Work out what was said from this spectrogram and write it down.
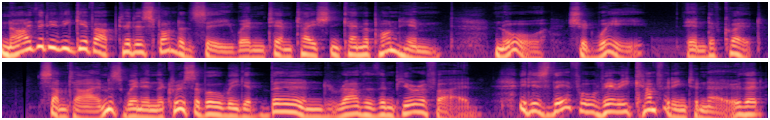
neither did he give up to despondency when temptation came upon him. Nor should we. End of quote. Sometimes, when in the crucible, we get burned rather than purified. It is therefore very comforting to know that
